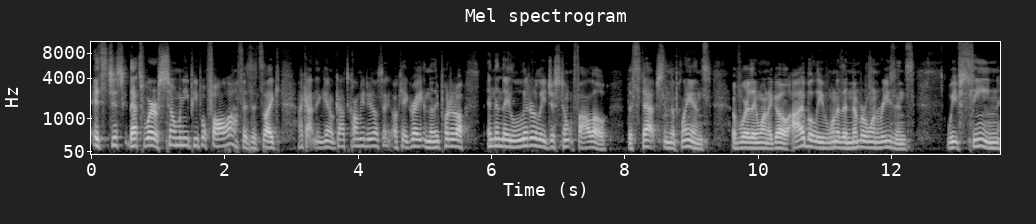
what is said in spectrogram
It's just that's where so many people fall off. Is it's like I got you know God's called me to do this. Okay, great, and then they put it all, and then they literally just don't follow the steps and the plans of where they want to go. I believe one of the number one reasons we've seen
